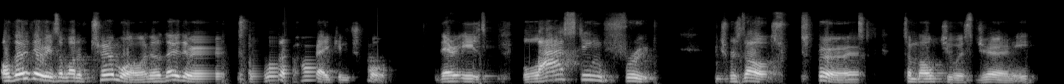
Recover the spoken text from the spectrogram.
although there is a lot of turmoil and although there is a lot of heartache and trouble, there is lasting fruit which results from first tumultuous journey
